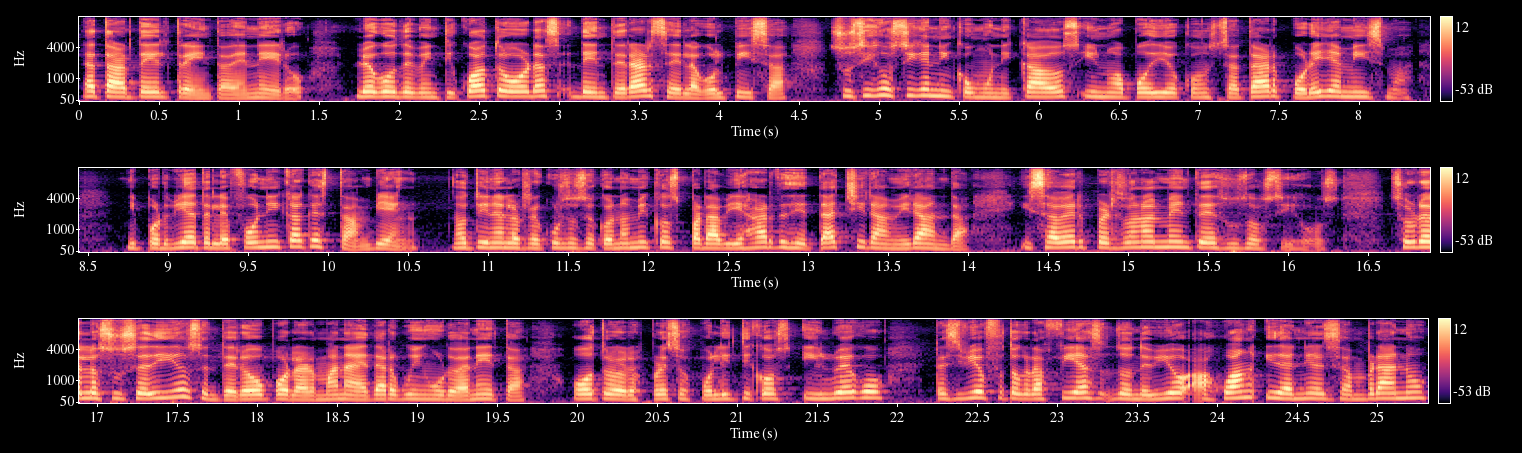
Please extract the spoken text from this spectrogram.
la tarde del 30 de enero. Luego de 24 horas de enterarse de la golpiza, sus hijos siguen incomunicados y no ha podido constatar por ella misma ni por vía telefónica que están bien. No tienen los recursos económicos para viajar desde Táchira a Miranda y saber personalmente de sus dos hijos. Sobre lo sucedido se enteró por la hermana de Darwin Urdaneta, otro de los presos políticos, y luego recibió fotografías donde vio a Juan y Daniel Zambrano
